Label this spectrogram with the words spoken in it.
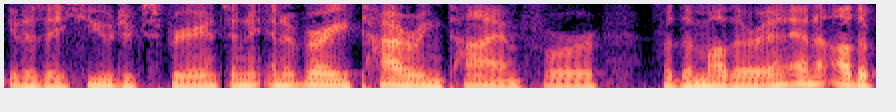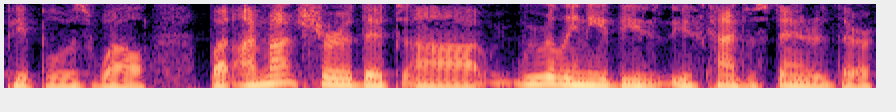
it is a huge experience and, and a very tiring time for for the mother and, and other people as well. But I'm not sure that uh, we really need these these kinds of standards there.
